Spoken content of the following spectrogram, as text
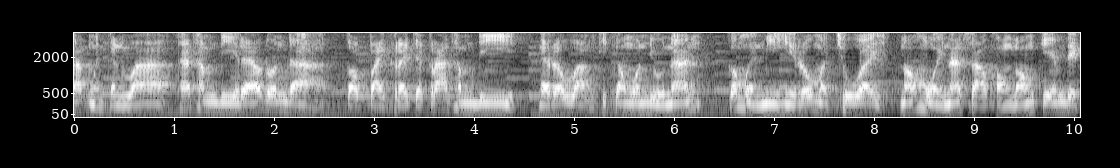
มากเหมือนกันว่า ถ้าทำดีแล้วโดนด่า ต่อไปใครจะกล้าทำดี ในระหว่างที่กังวลอยู่นั้น ก็เหมือนมีฮีโร่มาช่วย น้องหมวยน้าสาวของน้องเกมเด็ก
